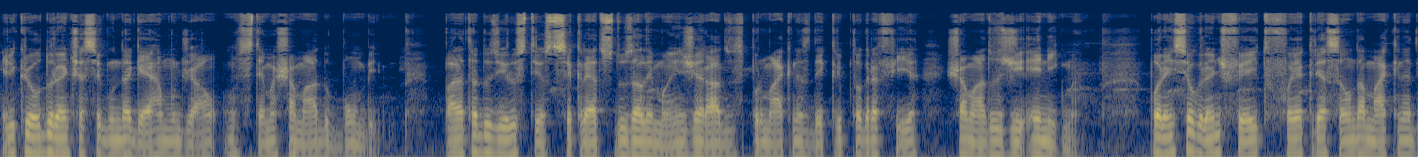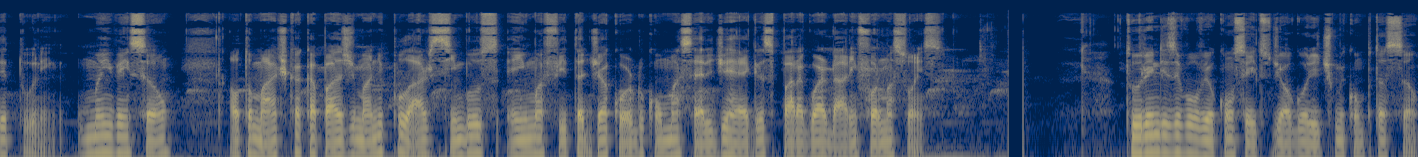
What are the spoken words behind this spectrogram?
Ele criou durante a Segunda Guerra Mundial um sistema chamado BOMB para traduzir os textos secretos dos alemães gerados por máquinas de criptografia chamados de Enigma. Porém, seu grande feito foi a criação da máquina de Turing, uma invenção automática capaz de manipular símbolos em uma fita de acordo com uma série de regras para guardar informações. Turing desenvolveu conceitos de algoritmo e computação.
